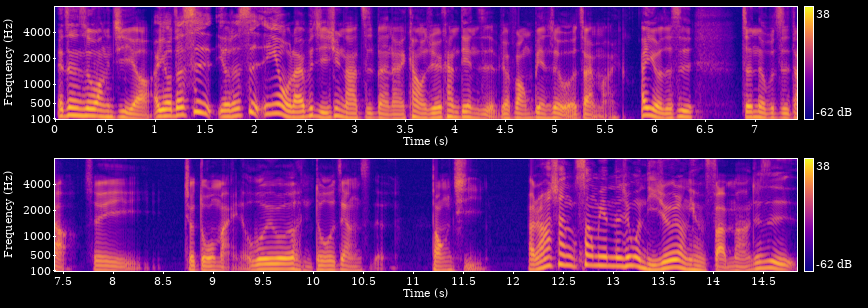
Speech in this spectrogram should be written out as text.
哎，真的是忘记哦。有的是有的是因为我来不及去拿纸本来看，我觉得看电子比较方便，所以我又再买。哎，有的是真的不知道，所以就多买了。我有很多这样子的东西啊，然后像上面那些问题就会让你很烦嘛，就是。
